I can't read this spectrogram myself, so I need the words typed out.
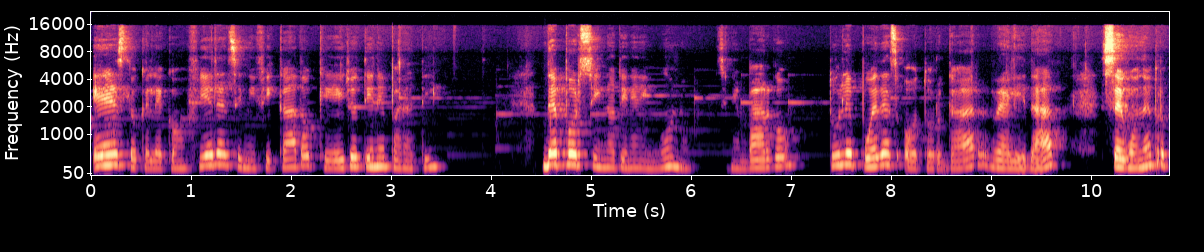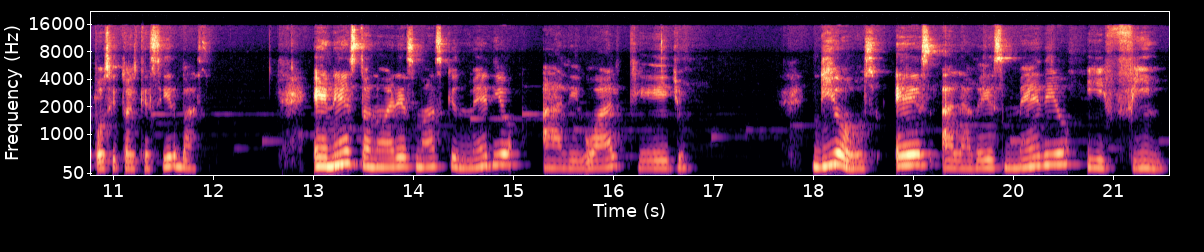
es lo que le confiere el significado que ello tiene para ti. De por sí no tiene ninguno. Sin embargo, tú le puedes otorgar realidad según el propósito al que sirvas. En esto no eres más que un medio al igual que ello. Dios es a la vez medio y fin.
